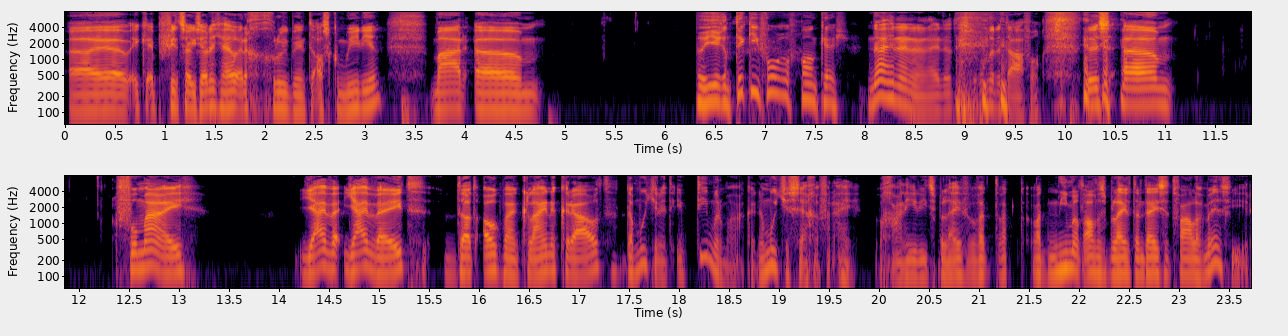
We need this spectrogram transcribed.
Eh ik heb, vind sowieso dat je heel erg gegroeid bent als comedian. Maar ehm, wil je hier een tikkie voor of gewoon cash? nee, nee, nee, nee, dat is onder de tafel. Dus ehm, voor mij... Jij, jij weet dat ook bij een kleine crowd... dan moet je het intiemer maken. Dan moet je zeggen van... Hey, we gaan hier iets beleven wat, wat, wat niemand anders beleeft dan deze twaalf mensen hier.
